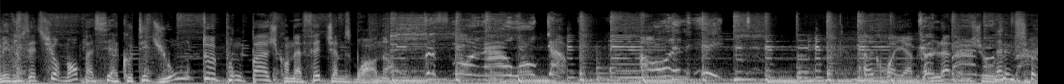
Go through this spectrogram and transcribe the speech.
Mais vous êtes sûrement passé à côté du honteux pompage qu'en a fait James Brown. Incroyable, la même chose. La même chose.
